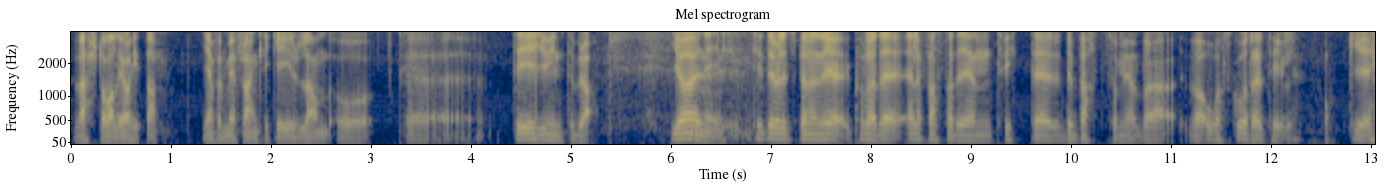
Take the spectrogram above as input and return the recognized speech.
värst av alla jag hittade. Jämfört med Frankrike, Irland och eh, Det är ju inte bra. Jag Nej. tyckte det var lite spännande, jag kollade, eller fastnade i en Twitter-debatt som jag bara var åskådare till. Och eh,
